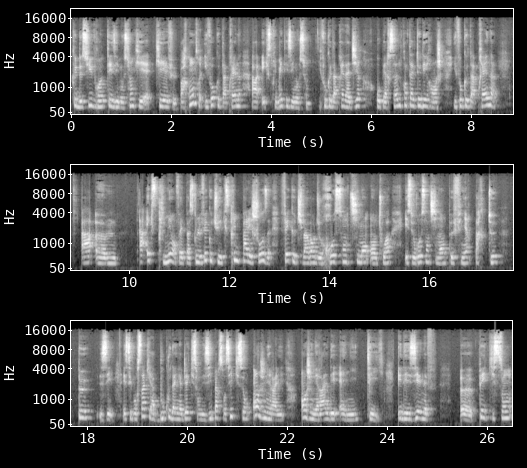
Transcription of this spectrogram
que de suivre tes émotions qui est, qui est FE. Par contre, il faut que tu apprennes à exprimer tes émotions. Il faut que tu apprennes à dire aux personnes quand elles te dérangent. Il faut que tu apprennes à, euh, à exprimer en fait. Parce que le fait que tu exprimes pas les choses fait que tu vas avoir du ressentiment en toi. Et ce ressentiment peut finir par te peser. Et c'est pour ça qu'il y a beaucoup d'INFJ qui sont des hypersensibles, qui sont en général, en général des NITI et des INF, euh, P qui sont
